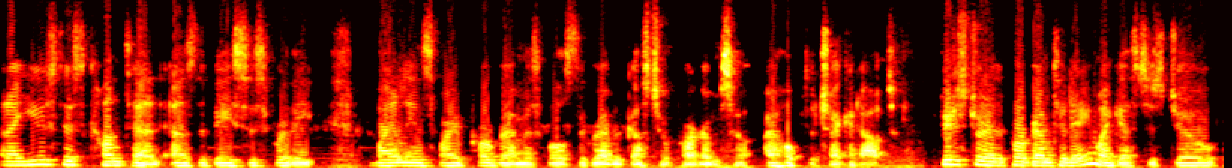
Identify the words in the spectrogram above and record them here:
And I use this content as the basis for the Vitally Inspired program as well as the Grab Your Gusto program. So I hope to check it out. If you're just joining the program today, my guest is Joe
